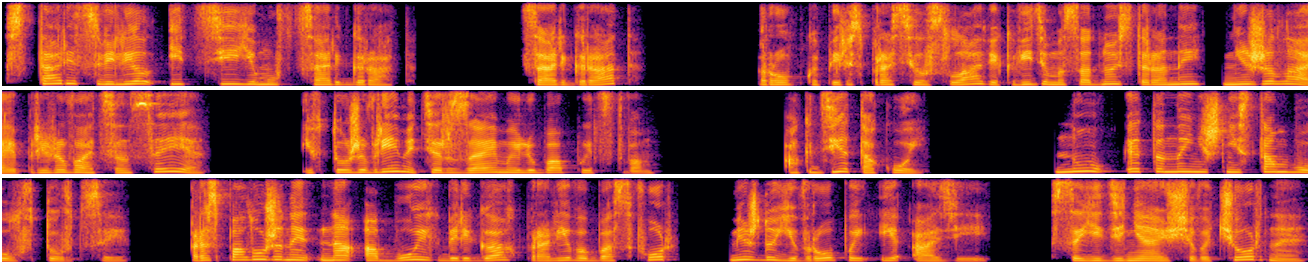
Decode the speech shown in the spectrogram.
старец велел идти ему в Царьград. Царьград Робко переспросил Славик, видимо, с одной стороны, не желая прерывать сенсея, и в то же время терзаемый любопытством. «А где такой?» «Ну, это нынешний Стамбул в Турции, расположенный на обоих берегах пролива Босфор между Европой и Азией, соединяющего Черное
